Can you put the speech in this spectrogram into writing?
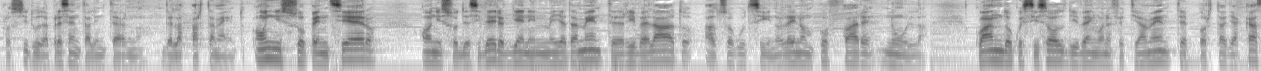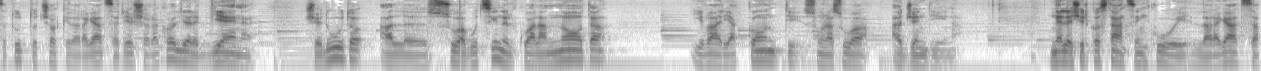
prostituta, presente all'interno dell'appartamento. Ogni suo pensiero, ogni suo desiderio viene immediatamente rivelato al suo aguzzino, lei non può fare nulla. Quando questi soldi vengono effettivamente portati a casa, tutto ciò che la ragazza riesce a raccogliere viene ceduto al suo aguzzino, il quale annota i vari acconti su una sua agendina. Nelle circostanze in cui la ragazza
